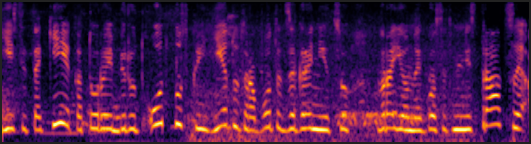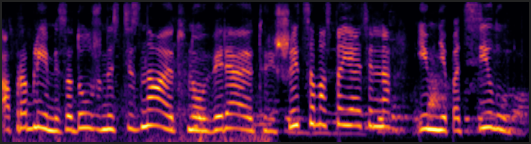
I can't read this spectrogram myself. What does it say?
Есть и такие, которые берут отпуск и едут работать за границу. В районной госадминистрации о проблеме задолженности знают, но уверяют, решить самостоятельно им не под силу.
